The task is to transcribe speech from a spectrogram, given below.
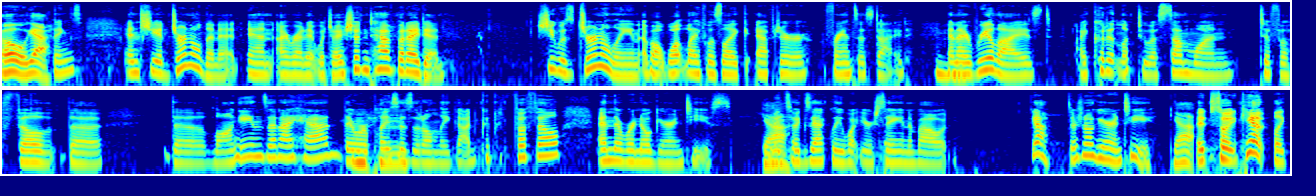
Oh yeah, things and she had journaled in it and I read it which I shouldn't have but I did. She was journaling about what life was like after Francis died and I Mhm. realized I couldn't look to a someone to fulfill the the longings that I had. There were Mhm. places that only God could fulfill and there were no guarantees. I yeah, mean, so exactly what you're saying about yeah, there's no guarantee. yeah, It, so it can't like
